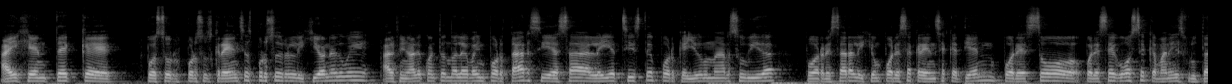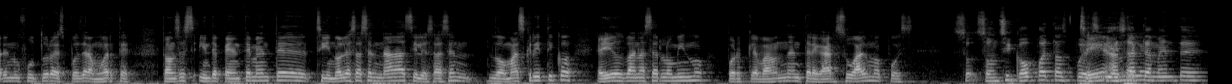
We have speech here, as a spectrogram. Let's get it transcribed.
hay gente que, pues, sur- por sus creencias, por sus religiones, güey, al final de cuentas no le va a importar si esa ley existe porque ellos van a dar su vida por esa religión, por esa creencia que tienen, por eso, por ese goce que van a disfrutar en un futuro después de la muerte. Entonces, independientemente si no les hacen nada, si les hacen lo más crítico, ellos van a hacer lo mismo porque van a entregar su alma, pues. son psicópatas, pues, exactamente.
